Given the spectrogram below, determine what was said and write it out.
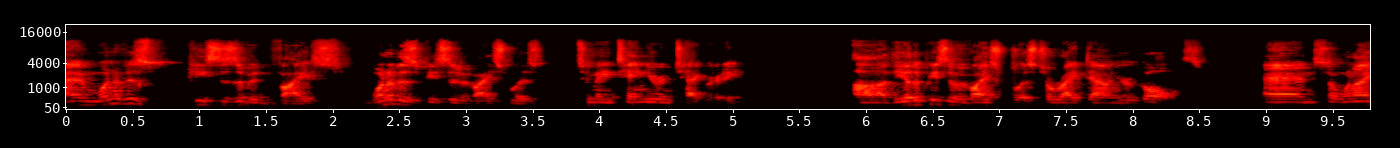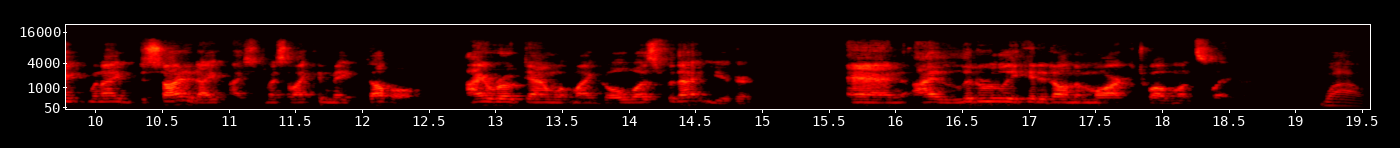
And one of his pieces of advice. One of his pieces of advice was to maintain your integrity. Uh, the other piece of advice was to write down your goals. And so when I when I decided, I, I said to myself, I can make double. I wrote down what my goal was for that year, and I literally hit it on the mark 12 months later. Wow.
